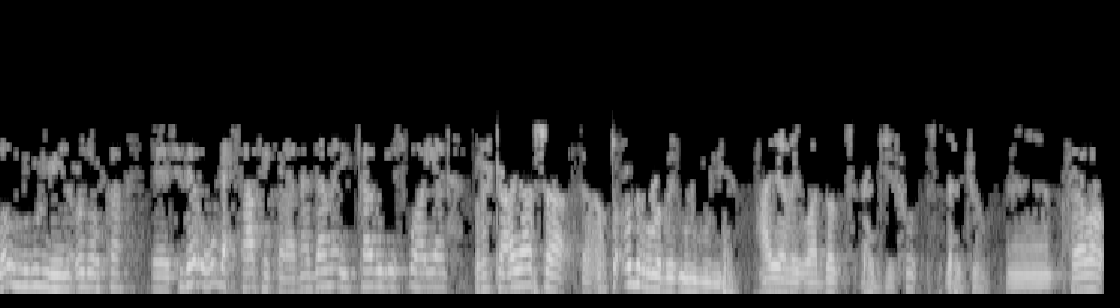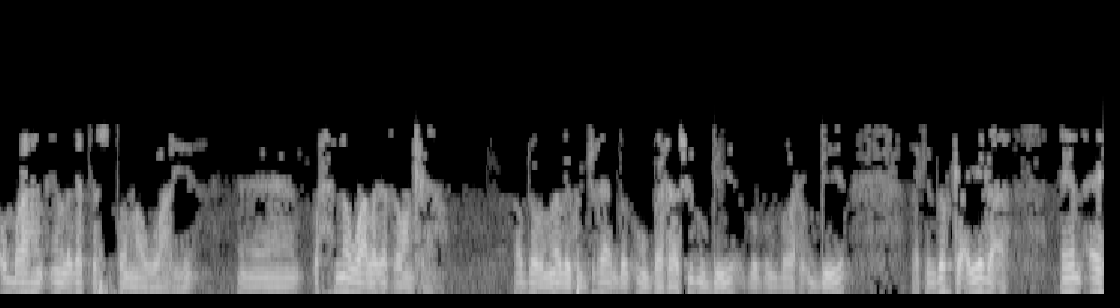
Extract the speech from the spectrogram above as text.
waa u nugul yihiin cudurka sidee ugu dhex faafi karaa maadaama ay kaabiga isku hayaan barakacayaasha horta cudur walbay u nugul yihiin maxaa yeelay waa dad isdhex jiifo isdhex joog waxyaabaha u baahan in laga tastona waaye waxna waa laga qaban karaa haddaba meelay ku jiraan dad un baa raashin u geeya dad un baa wax u geeya laakiin dadka iyaga ah in ay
